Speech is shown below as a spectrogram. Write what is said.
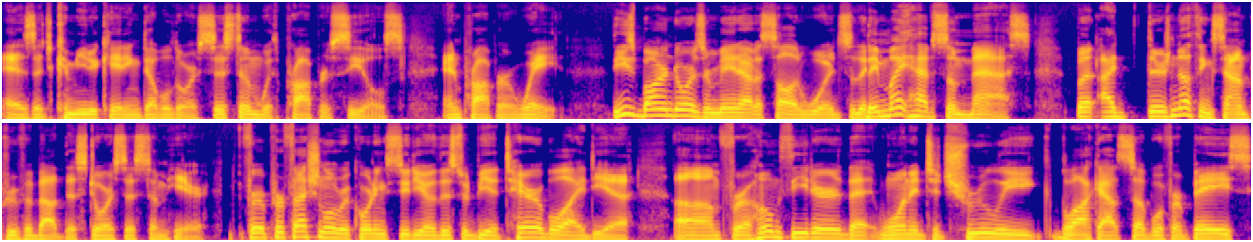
as a communicating double door system with proper seals and proper weight. These barn doors are made out of solid wood, so they might have some mass, but I, there's nothing soundproof about this door system here. For a professional recording studio, this would be a terrible idea. Um, for a home theater that wanted to truly block out subwoofer bass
